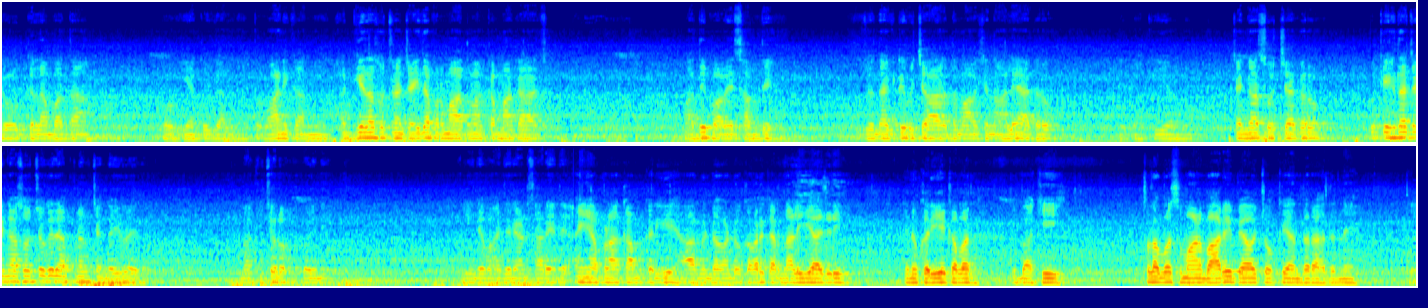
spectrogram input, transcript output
ਜੋ ਗੱਲਾਂ ਬਾਤਾਂ ਹੋ ਗਈਆਂ, ਕੋਈ ਗੱਲ ਨਹੀਂ, ਪਰਵਾਹ ਨਹੀਂ ਕਰਨੀ। ਅੱਗੇ ਦਾ ਸੋਚਣਾ ਚਾਹੀਦਾ, ਪਰਮਾਤਮਾ ਕੰਮਾਂ ਕਾਰਾਂ 'ਚ ਵਾਧੇ ਪਾਵੇ ਸਭ ਦੇ। ਜੋ ਨੈਗੇਟਿਵ ਵਿਚਾਰ ਦਿਮਾਗ 'ਚ ਨਾ ਲਿਆ ਕਰੋ, ਤੇ ਬਾਕੀ ਚੰਗਾ ਸੋਚਿਆ ਕਰੋ। ਕੋਈ ਕਿਸੇ ਦਾ ਚੰਗਾ ਸੋਚੋਗੇ ਤਾਂ ਆਪਣਾ ਵੀ ਚੰਗਾ ਹੀ ਹੋਏਗਾ। ਬਾਕੀ ਚਲੋ, ਕੋਈ ਨਹੀਂ। ਜਿਹਦੇ ਵਾਸਤੇ ਰਹਿਣ ਸਾਰੇ ਤੇ ਅਸੀਂ ਆਪਣਾ ਕੰਮ ਕਰੀਏ ਆ ਵਿੰਡੋ ਵਿੰਡੋ ਕਵਰ ਕਰਨ ਵਾਲੀ ਆ ਜਿਹੜੀ। ਇਹਨੂੰ ਕਰੀਏ ਕਵਰ ਤੇ ਬਾਕੀ ਥੋੜਾ ਬਹੁਤ ਸਮਾਨ ਬਾਹਰ ਵੀ ਪਿਆ, ਉਹ ਚੁੱਕ ਕੇ ਅੰਦਰ ਰੱਖ ਦਿੰਨੇ ਤੇ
